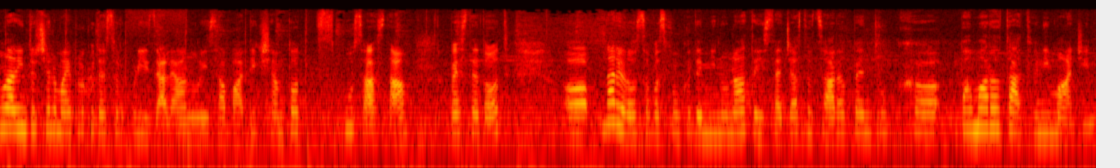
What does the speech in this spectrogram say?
una dintre cele mai plăcute surprize ale anului sabatic și am tot spus asta peste tot. Uh, N-are rost să vă spun cât de minunată este această țară pentru că v-am arătat în imagini.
